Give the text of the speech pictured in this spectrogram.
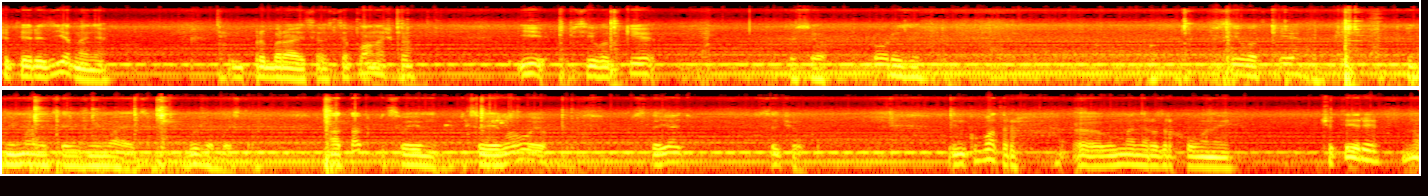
чотири з'єднання, прибирається ось ця планочка і всі лотки Ось о, прорізі. Всі лотки піднімаються і знімаються дуже швидко. А так під, своїм, під своєю вагою стоять все чітко. Інкубатор е, у мене розрахований 4, ну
